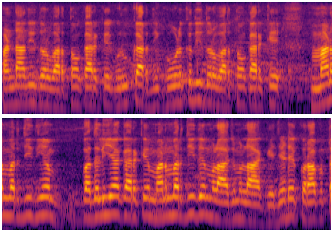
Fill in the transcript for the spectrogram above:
ਫੰਡਾਂ ਦੀ ਦੁਰਵਰਤੋਂ ਕਰਕੇ, ਗੁਰੂ ਘਰ ਦੀ ਗੋਲਕ ਦੀ ਦੁਰਵਰਤੋਂ ਕਰਕੇ, ਮਨਮਰਜ਼ੀ ਦੀਆਂ ਬਦਲੀਆਂ ਕਰਕੇ, ਮਨਮਰਜ਼ੀ ਦੇ ਮੁਲਾਜ਼ਮ ਲਾ ਕੇ, ਜਿਹੜੇ ਕਰਪਟ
